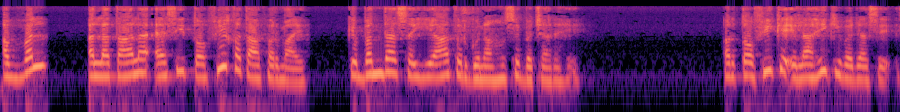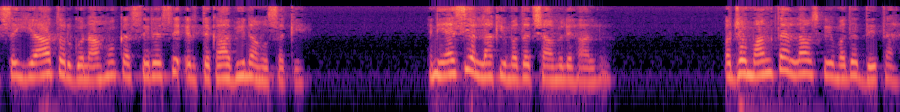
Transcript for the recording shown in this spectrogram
اول، اللہ تعالیٰ ایسی توفیق عطا فرمائے کہ بندہ سیاحت اور گناہوں سے بچا رہے۔ اور توفیق الہی کی وجہ سے سیاحت اور گناہوں کا سرے سے ارتکاب ہی نہ ہو سکے۔ یعنی ایسی اللہ کی مدد شامل حال ہو۔ اور جو مانگتا ہے اللہ اس کو یہ مدد دیتا ہے۔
